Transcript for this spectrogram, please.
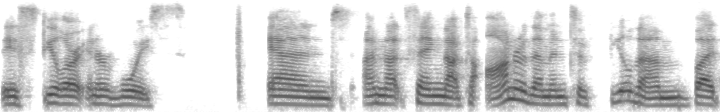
they steal our inner voice. And I'm not saying not to honor them and to feel them, but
